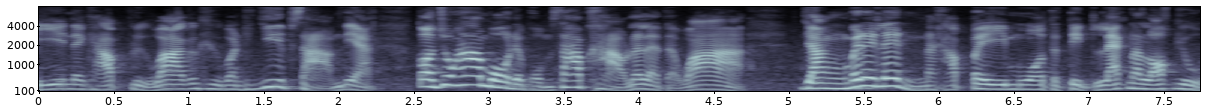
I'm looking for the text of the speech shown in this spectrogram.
นี้นะครับหรือว่าก็คือวันที่ 23เนี่ยตอนช่วง5โมงเนี่ยผมทราบข่าวแล้วแหละแต่ว่า ยังไม่ได้เล่นนะครับไปมัวแต่ติดแลกนาล็อกอยู่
